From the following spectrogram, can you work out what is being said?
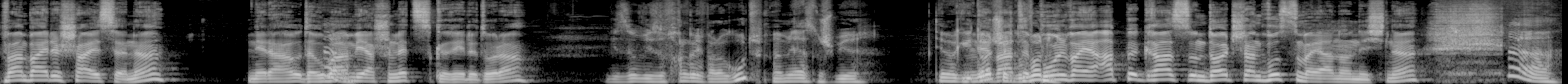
waren beide scheiße, ne? Ne, da, darüber haben wir ja schon letztes geredet, oder? Wieso, wieso Frankreich war doch gut beim ersten Spiel? Die haben ja gegen Ne, Deutschland warte, gewonnen. Polen war ja abgegrast und Deutschland wussten wir ja noch nicht, ne? Ja.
